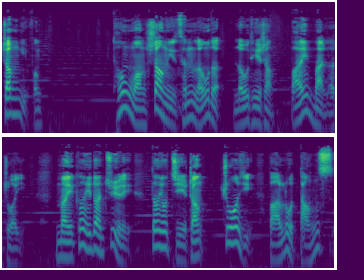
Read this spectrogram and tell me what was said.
张一峰。通往上一层楼的楼梯上摆满了桌椅，每隔一段距离都有几张桌椅把路挡死，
